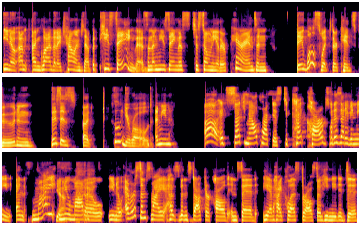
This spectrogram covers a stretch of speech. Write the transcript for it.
you know, I'm I'm glad that I challenged that. But he's saying this, and then he's saying this to so many other parents, and they will switch their kids' food. And this is a two-year-old. I mean, Oh, it's such malpractice to cut carbs. What does that even mean? And my Yeah. new motto, you know, ever since my husband's doctor called and said he had high cholesterol, so he needed to,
